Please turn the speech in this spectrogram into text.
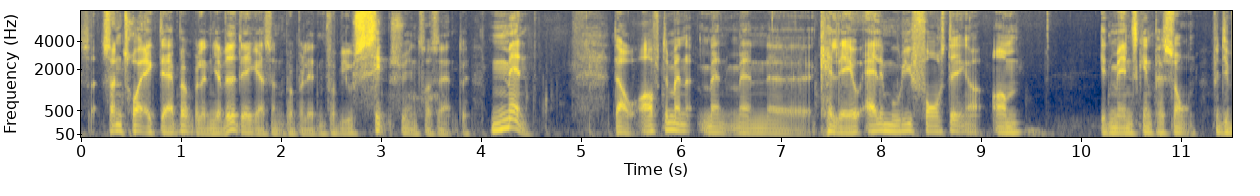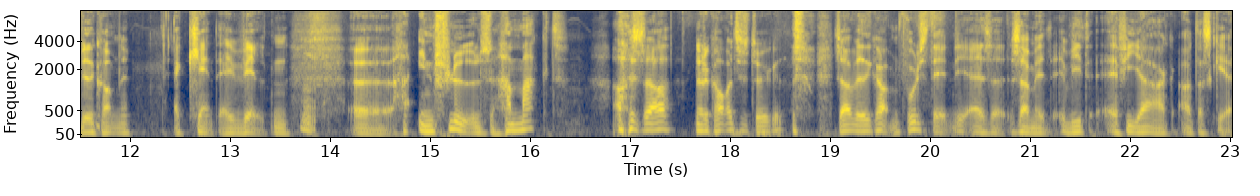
så, sådan tror jeg ikke, det er på balletten. Jeg ved, det ikke er sådan på balletten, for vi er jo sindssygt interessante. Men der er jo ofte, man, man, man øh, kan lave alle mulige forestillinger om et menneske, en person, fordi vedkommende er kendt, er i vælten, mm. øh, har indflydelse, har magt. Og så, når det kommer til stykket, så er vedkommende fuldstændig altså, som et hvidt af fire ark, og der sker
